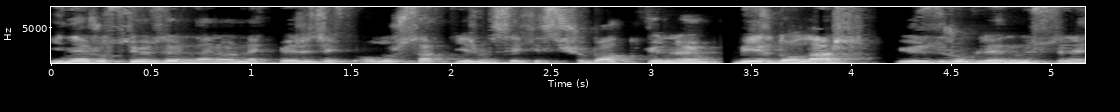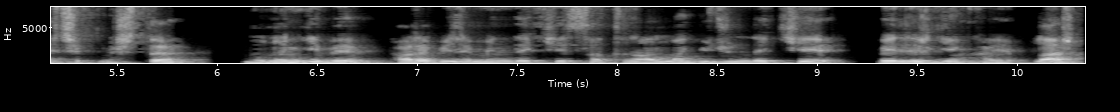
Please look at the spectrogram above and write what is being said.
Yine Rusya üzerinden örnek verecek olursak 28 Şubat günü 1 dolar 100 rublenin üstüne çıkmıştı. Bunun gibi para birimindeki satın alma gücündeki belirgin kayıplar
